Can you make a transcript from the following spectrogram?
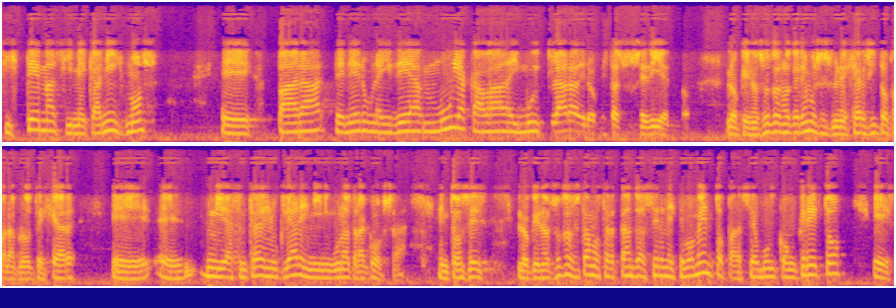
sistemas y mecanismos eh, para tener una idea muy acabada y muy clara de lo que está sucediendo. Lo que nosotros no tenemos es un ejército para proteger eh, eh, ni las centrales nucleares ni ninguna otra cosa. Entonces, lo que nosotros estamos tratando de hacer en este momento, para ser muy concreto, es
